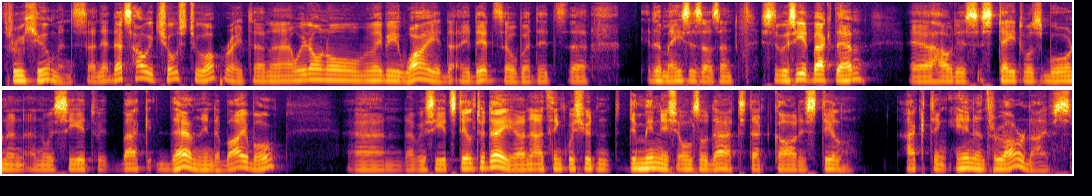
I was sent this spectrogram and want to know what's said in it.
through humans, and that's how He chose to operate. And uh, we don't know maybe why it, it did so, but it's uh, it amazes us, and so we see it back then. Uh, how this state was born, and, and we see it back then in the Bible, and uh, we see it still today. And i think we shouldn't diminish also that that god is still acting in and through our lives.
